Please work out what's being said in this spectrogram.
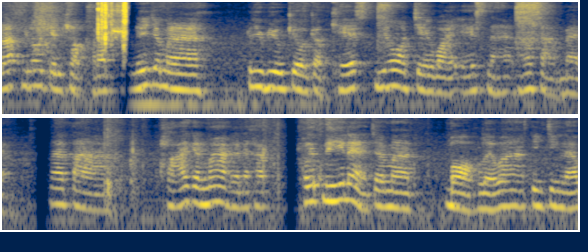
ครับฮีโร่เกมช็อปครับวันนี้จะมารีวิวเกี่ยวกับเคสยี่ห้อ JYS นะฮะทั้ง 3 แบบหน้าตาคล้ายกันมากเลยนะครับ คลิปนี้เนี่ยจะมาบอกเลยว่าจริง ๆ แล้ว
